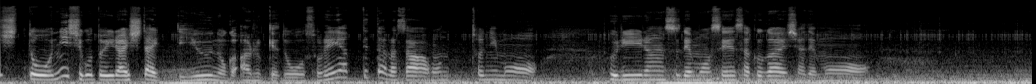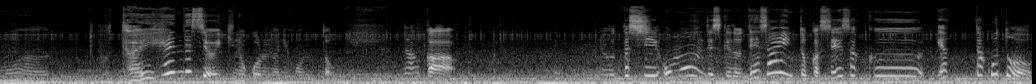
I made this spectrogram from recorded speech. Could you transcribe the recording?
い人に仕事依頼したいっていうのがあるけどそれやってたらさ本当にもうフリーランスでも制作会社でももう大変ですよ生き残るのに本当。なんか私思うんですけどデザインとか制作やったこと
